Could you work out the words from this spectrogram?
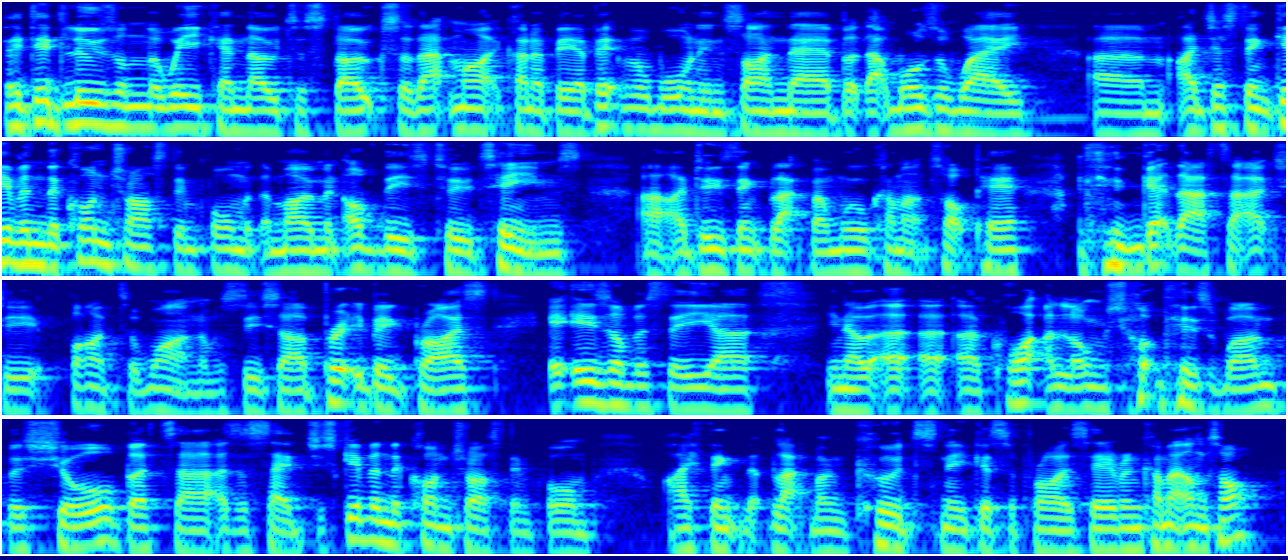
They did lose on the weekend, though, to Stoke, so that might kind of be a bit of a warning sign there, but that was away. Um, I just think, given the contrast in form at the moment of these two teams, uh, I do think Blackburn will come out top here. I can get that at actually five to one, obviously, so a pretty big price. It is obviously, uh, you know, a, a, a, quite a long shot this one for sure. But uh, as I said, just given the contrast in form, I think that Blackburn could sneak a surprise here and come out on top.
